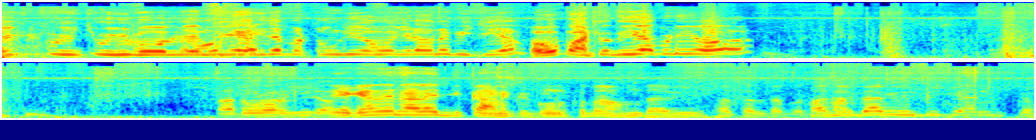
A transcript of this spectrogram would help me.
ਇੱਕ ਕੋਈ ਚੂਹੀ ਬੋਲ ਉਹ ਜਾਂਦੀ ਹੈ ਕੈਰੀ ਤਾਂ ਪੱਟੂਗੀ ਉਹ ਜਿਹੜਾ ਉਹਨੇ ਬੀਜਿਆ। ਉਹ ਪੱਟਦੀ ਆ ਆਪਣੀ ਉਹ। ਆ ਤੋੜਾ ਰਜੀ ਇਹ ਕਹਿੰਦੇ ਨਾਲੇ ਜ- ਕਣਕ ਕੁਣਕ ਦਾ ਹੁੰਦਾ ਵੀ ਫਸਲ ਦਾ ਪਤਾ ਫਸਲ ਦਾ ਵੀ ਹੁੰਦੀ ਕੈਰੀ ਇੱਕ।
